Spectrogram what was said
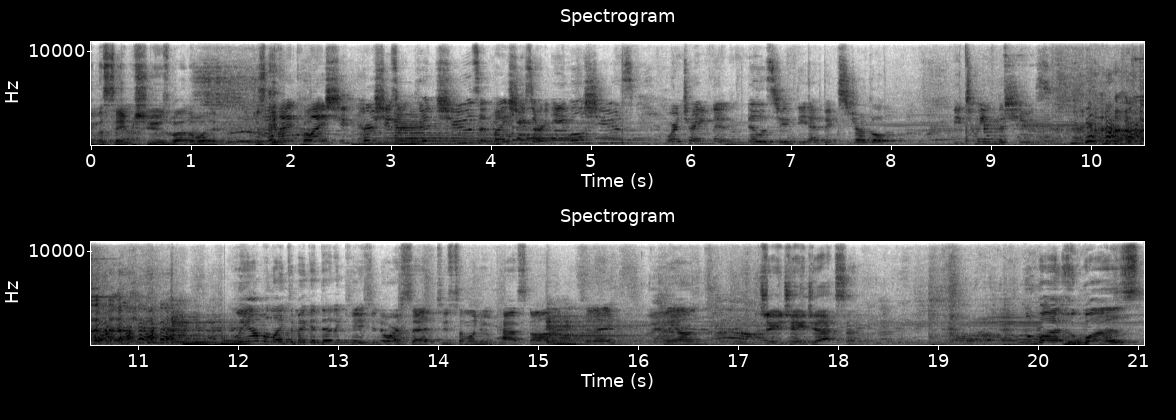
wearing the same shoes, by the way. Just give My, my shoe, her shoes are good shoes, and my shoes are evil shoes. We're trying to illustrate the epic struggle between the shoes. Leon would like to make a dedication to our set to someone who passed on today. Leon, JJ Jackson. who was? Who was?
